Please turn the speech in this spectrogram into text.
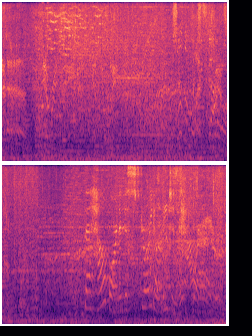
Everything is clean. Show them what Let's you got! The Hellborn have destroyed a Legion tower.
